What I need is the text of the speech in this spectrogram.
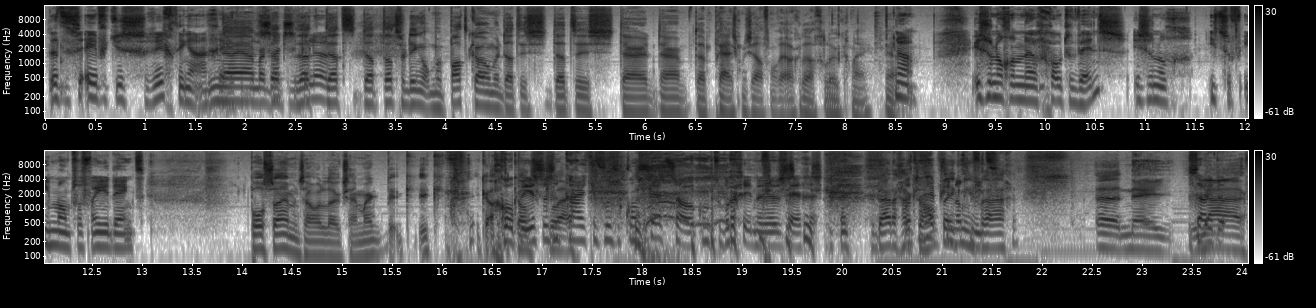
Dat is eventjes richting aangeven. nou ja, Dat maar dat, dat, dat, dat, dat soort dingen op mijn pad komen, dat is, dat is daar, daar, daar prijs ik mezelf nog elke dag gelukkig mee. Ja. Ja. Is er nog een eh, grote wens? Is er nog iets of iemand waarvan je denkt... Paul Simon zou wel leuk zijn, maar ik, ik, ik, ik acht eerst eens een kaartje voor zijn concert, zou ik om te beginnen zeggen. Daarna ga ik zijn handtekening vragen. Eh, nee, Zou ja,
